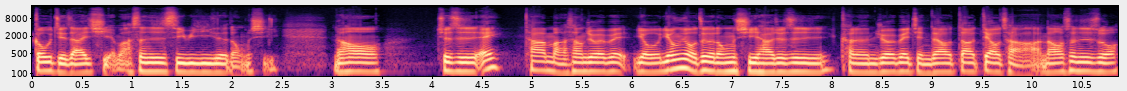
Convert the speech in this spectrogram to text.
勾结在一起的嘛，甚至 CBD 这东西，然后就是哎。他马上就会被有拥有这个东西，他就是可能就会被剪掉到调查，然后甚至说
